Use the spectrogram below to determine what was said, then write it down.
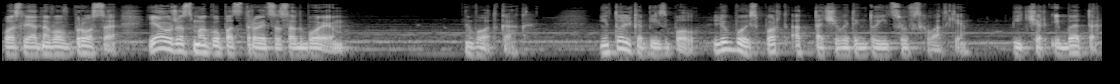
После одного вброса я уже смогу подстроиться с отбоем. Вот как. Не только бейсбол, любой спорт оттачивает интуицию в схватке. Питчер и Беттер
